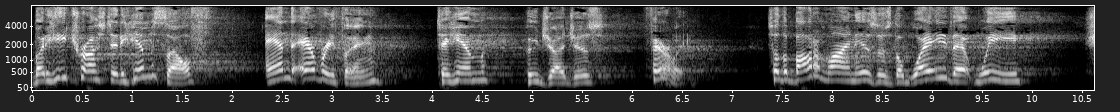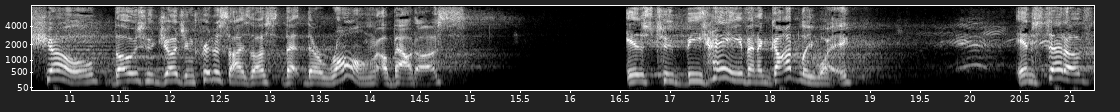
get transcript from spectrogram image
but he trusted himself and everything to him who judges fairly. So the bottom line is, is the way that we show those who judge and criticize us that they're wrong about us is to behave in a godly way instead of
